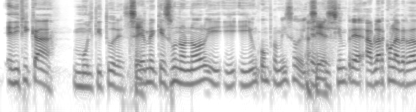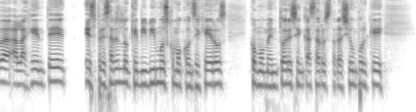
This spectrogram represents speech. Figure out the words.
edifica multitudes. Créeme que es un honor y, un compromiso el, siempre hablar con la verdad a la gente, expresarles lo que vivimos como consejeros, como mentores en Casa Restauración, porque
